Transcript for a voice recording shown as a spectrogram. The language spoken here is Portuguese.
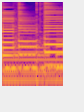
Música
